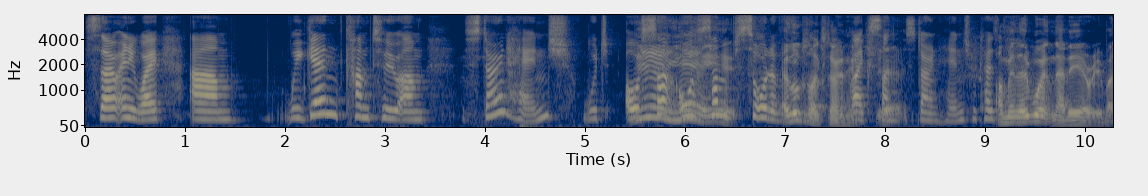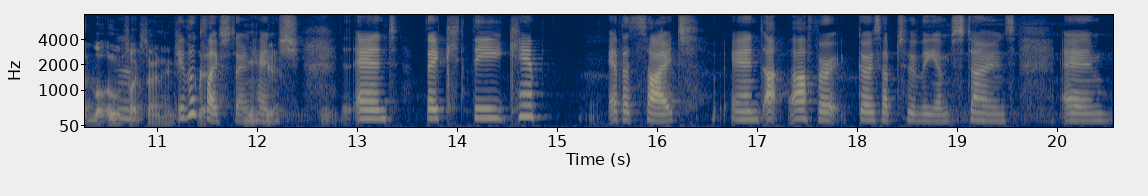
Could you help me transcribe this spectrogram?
so anyway, um, we again come to um, Stonehenge, which or Yeah, some or some yeah. sort of It looks like Stonehenge, like Sun- yeah. Stonehenge because I mean, they weren't in that area, but it loo- it looks like Stonehenge. it looks Yeah. like Mm, yeah. Stonehenge, and they the camp at that site, and uh, Arthur goes up to the um, stones, and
